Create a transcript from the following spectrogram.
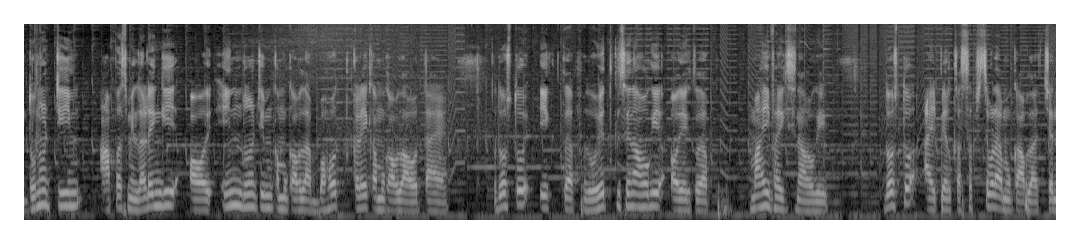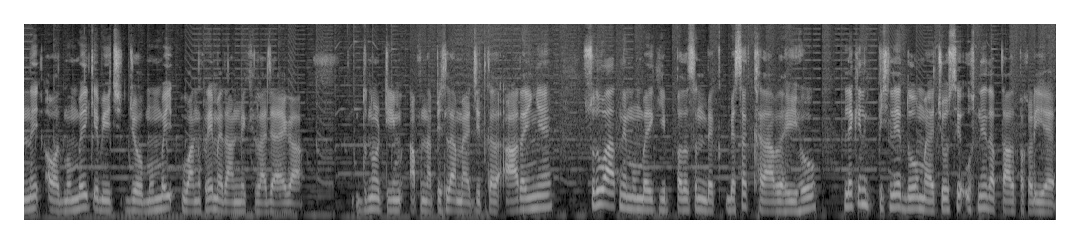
दोनों टीम आपस में लड़ेंगी और इन दोनों टीम का मुकाबला बहुत कड़े का मुकाबला होता है। तो दोस्तों, एक तरफ़ रोहित की सेना होगी और एक तरफ़ माही भाई की सेना होगी। दोस्तों, आईपीएल का सबसे बड़ा मुकाबला चेन्नई और मुंबई के बीच, जो मुंबई वानखड़े मैदान में खेला जाएगा। दोनों टीम अपना पिछला मैच जीतकर आ रही हैं। शुरुआत में मुंबई की प्रदर्शन बेशक खराब रही हो, लेकिन पिछले दो मैचों से उसने रफ्तार पकड़ी है।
